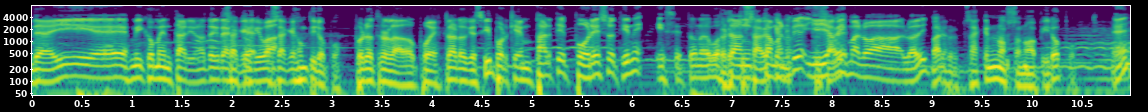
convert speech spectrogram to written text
De ahí es mi comentario, no te O creas sea, que, va o sea que es un piropo. por otro lado. Pues claro que sí, porque en parte por eso tiene ese tono de voz Pero tan, tan que no- magnífico y ella sabes- misma lo ha, lo ha dicho. Vale, pero tú sabes que no sonó a piropo. ¿Eh?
